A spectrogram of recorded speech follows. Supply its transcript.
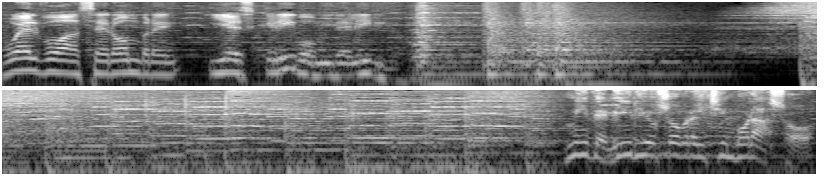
Vuelvo a ser hombre y escribo mi delirio. Mi delirio sobre el chimborazo.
